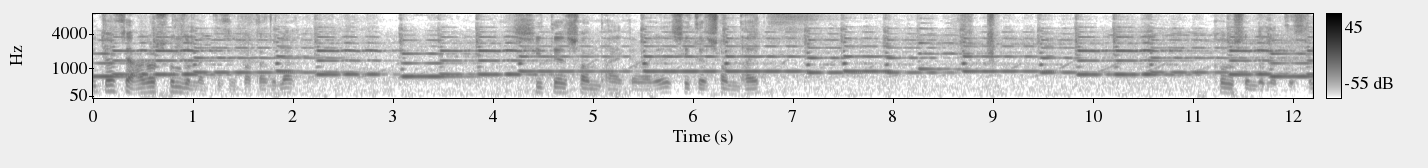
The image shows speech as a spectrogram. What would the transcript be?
এটা হচ্ছে আরও সুন্দর লাগতেছে পাতাগুলা। শীতের সন্ধ্যা একেবারে শীতের সন্ধ্যায়। খুবই সুন্দর লাগতেছে।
